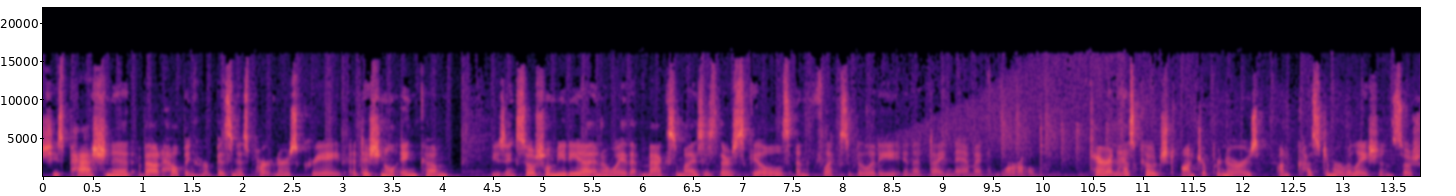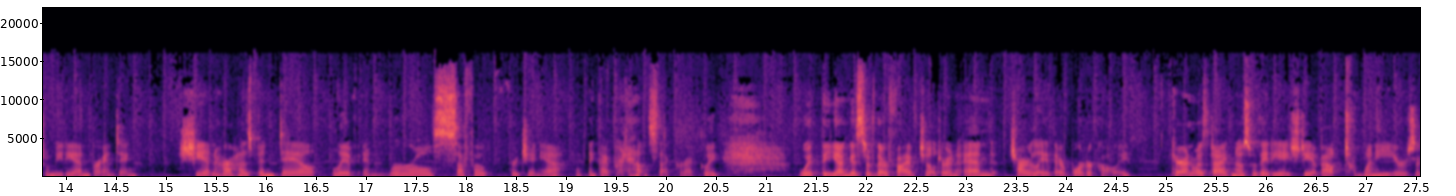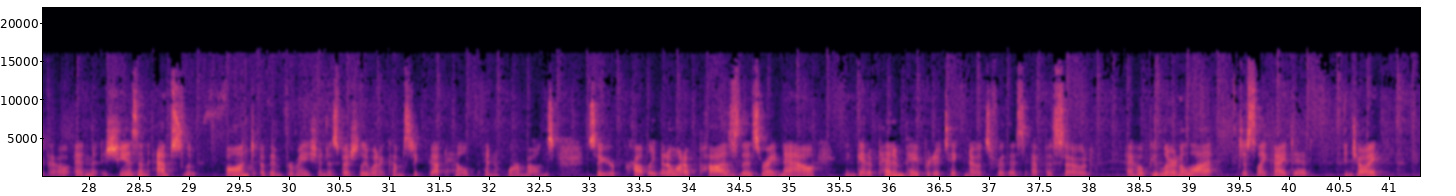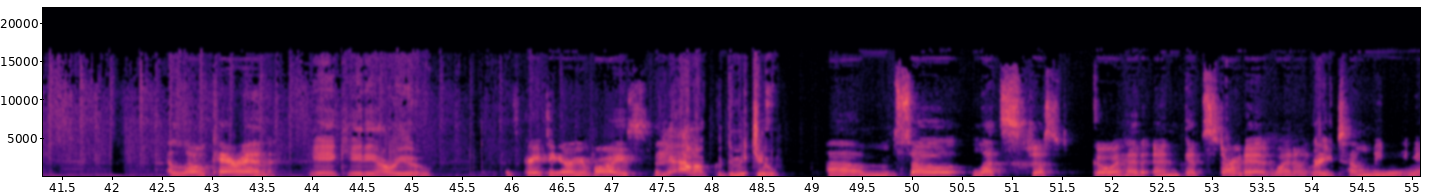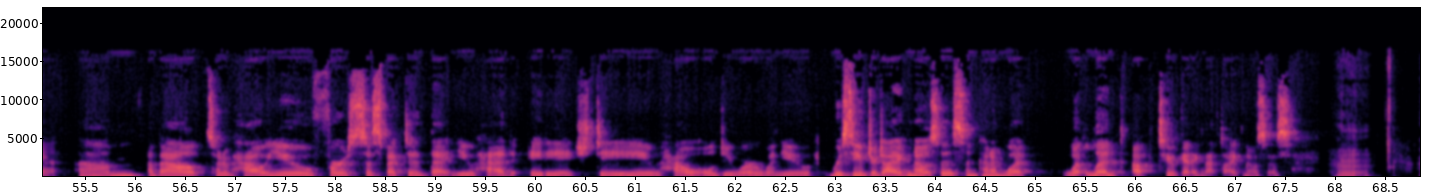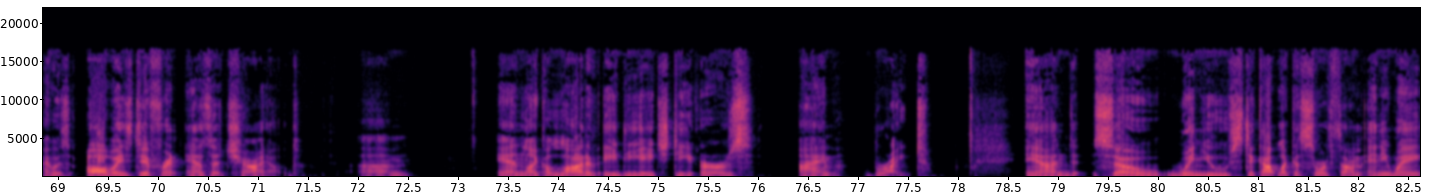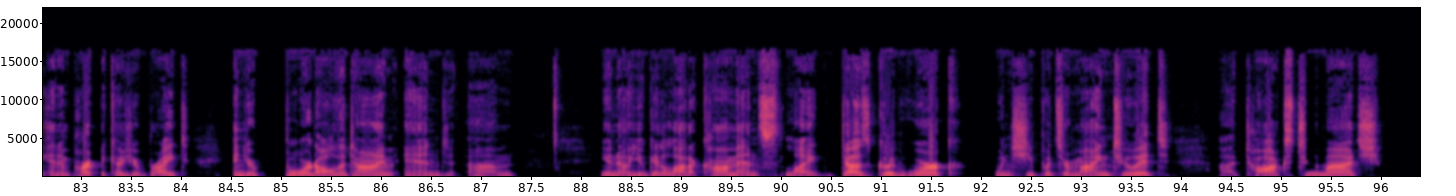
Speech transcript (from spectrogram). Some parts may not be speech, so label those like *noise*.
She's passionate about helping her business partners create additional income using social media in a way that maximizes their skills and flexibility in a dynamic world. Karen has coached entrepreneurs on customer relations, social media, and branding. She and her husband Dale live in rural Suffolk, Virginia. I think I *laughs* pronounced that correctly. With the youngest of their five children and Charlie, their border collie. Karen was diagnosed with ADHD about 20 years ago, and she is an absolute font of information, especially when it comes to gut health and hormones. So you're probably going to want to pause this right now and get a pen and paper to take notes for this episode. I hope you learn a lot, just like I did. Enjoy. Hello, Karen. Hey, Katie, how are you? It's great to hear your voice. Yeah, good to meet you. Um, so let's just go ahead and get started. Why don't Great. you tell me um, about sort of how you first suspected that you had ADHD, how old you were when you received your diagnosis, and kind of what what led up to getting that diagnosis? Hmm. I was always different as a child. Um, and like a lot of ADHDers, I'm bright. And so when you stick out like a sore thumb anyway, and in part because you're bright and you're bored all the time, and um, you know, you get a lot of comments like, does good work when she puts her mind to it, uh, talks too much,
